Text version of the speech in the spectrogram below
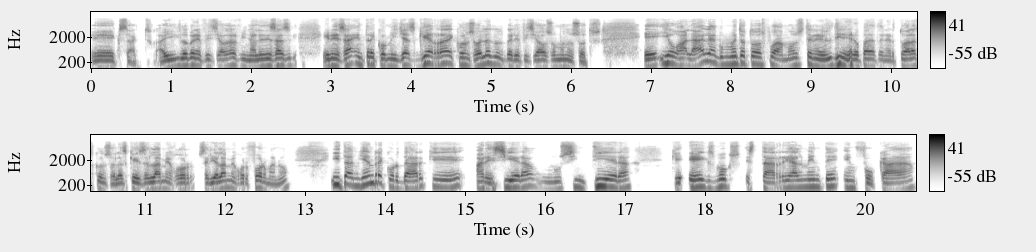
Exacto. Ahí los beneficiados al final en, esas, en esa, entre comillas, guerra de consolas, los beneficiados somos nosotros. Eh, y ojalá en algún momento todos podamos tener el dinero para tener todas las consolas, que esa es la mejor, sería la mejor forma, ¿no? Y también recordar que pareciera, uno sintiera que Xbox está realmente enfocada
